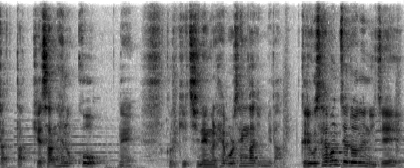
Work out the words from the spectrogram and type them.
딱딱 계산해놓고 네 그렇게 진행을 해볼 생각입니다. 그리고 세 번째로는 이제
